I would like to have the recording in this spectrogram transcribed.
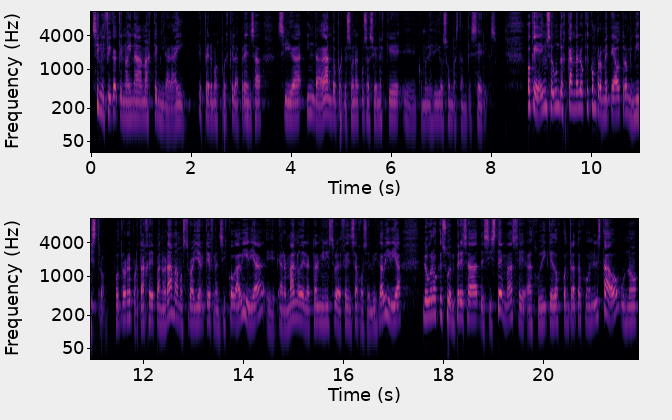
significa que no hay nada más que mirar ahí. Esperemos pues que la prensa siga indagando porque son acusaciones que, eh, como les digo, son bastante serias. Ok, hay un segundo escándalo que compromete a otro ministro. Otro reportaje de Panorama mostró ayer que Francisco Gavidia, eh, hermano del actual ministro de Defensa José Luis Gavidia, logró que su empresa de sistemas se adjudique dos contratos con el Estado, uno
